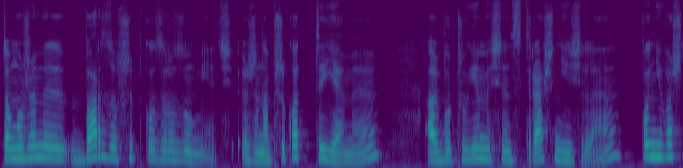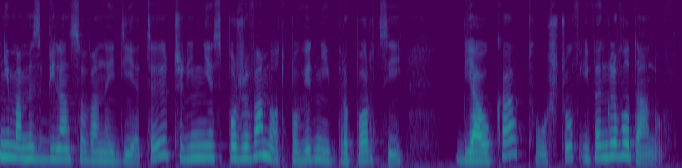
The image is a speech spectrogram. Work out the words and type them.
to możemy bardzo szybko zrozumieć, że na przykład tyjemy albo czujemy się strasznie źle, ponieważ nie mamy zbilansowanej diety, czyli nie spożywamy odpowiedniej proporcji białka, tłuszczów i węglowodanów.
